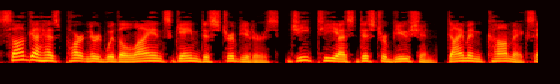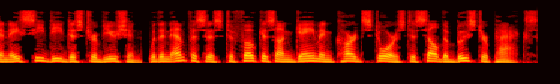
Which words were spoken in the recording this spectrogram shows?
Saga has partnered with Alliance Game Distributors, GTS Distribution, Diamond Comics and ACD Distribution, with an emphasis to focus on game and card stores to sell the booster packs.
